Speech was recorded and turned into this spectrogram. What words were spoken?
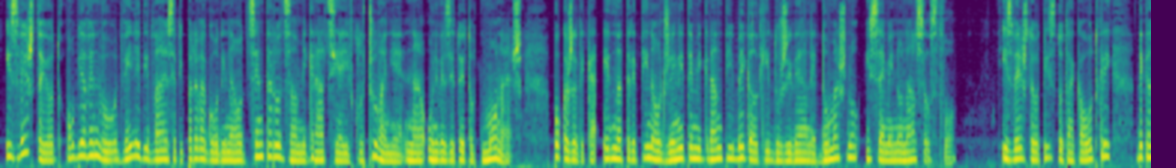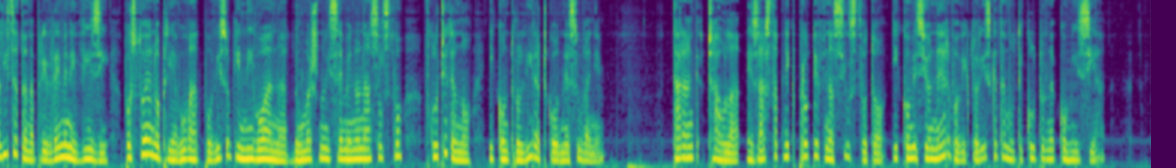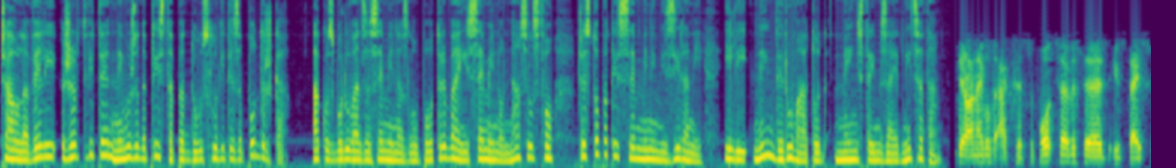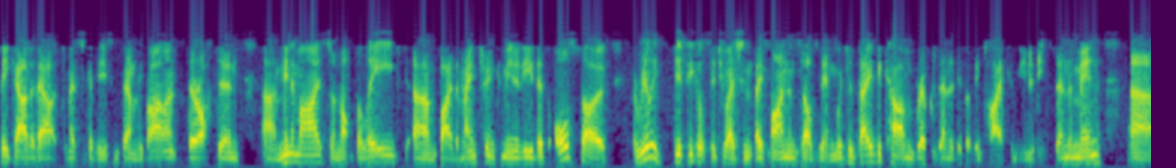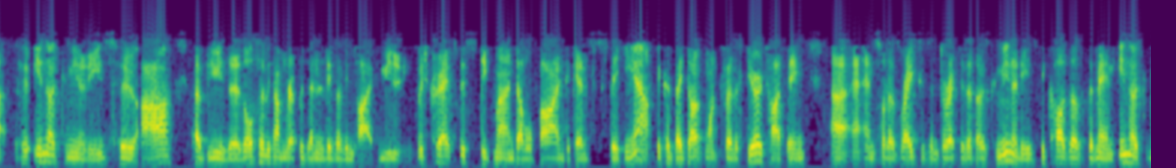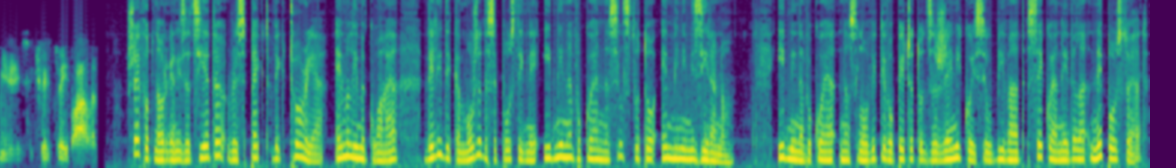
Извештајот, објавен во 2021 година од Центарот за миграција и вклучување на Универзитетот Монаш, покажа дека една третина од жените мигранти и бегалки доживеале домашно и семејно насилство. Извештајот исто така откри дека лицата на привремени визи постојано пријавуваат повисоки нивоа на домашно и семено насилство, вклучително и контролирачко однесување. Таранг Чаула е застапник против насилството и комисионер во Викториската мултикултурна комисија. Чаула вели жртвите не може да пристапат до услугите за поддршка, Ако зборуваат за семејна злоупотреба и семејно насилство, честопати се минимизирани или не им веруваат од мејнстрим заедницата. They're unable to access support services. If they speak out about domestic abuse and family violence, they're often uh, minimized or not believed um, by the mainstream community. There's also a really difficult situation that they find themselves in, which is they become representative of entire communities. And the men uh, who in those communities who are abusers also become representative of entire communities, which creates this stigma and double bind against speaking out because they don't want further stereotyping uh, and sort of racism directed at those communities because of the men in those communities who choose to be violent. Шефот на организацијата Respect Victoria, Емили Макуаја, вели дека може да се постигне иднина во која насилството е минимизирано. Иднина во која насловите во печатот за жени кои се убиваат секоја недела не постојат.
